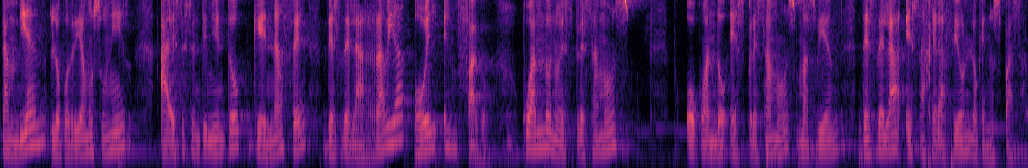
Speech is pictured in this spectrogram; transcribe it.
También lo podríamos unir a ese sentimiento que nace desde la rabia o el enfado, cuando no expresamos o cuando expresamos más bien desde la exageración lo que nos pasa.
